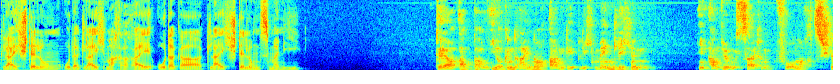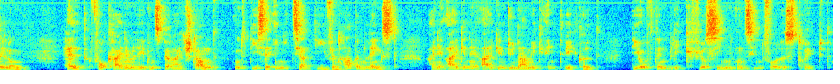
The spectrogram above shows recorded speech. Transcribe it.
Gleichstellung oder Gleichmacherei oder gar Gleichstellungsmanie? Der Abbau irgendeiner angeblich männlichen, in Anführungszeichen Vormachtsstellung, hält vor keinem Lebensbereich stand und diese Initiativen haben längst eine eigene Eigendynamik entwickelt, die oft den Blick für Sinn und Sinnvolles trübt.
